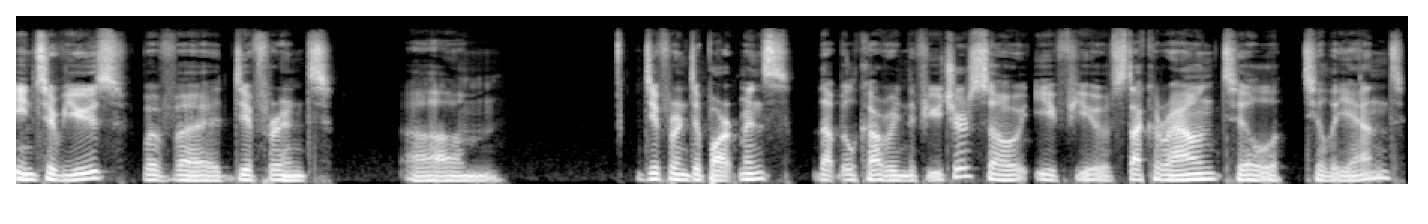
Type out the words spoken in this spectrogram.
interviews with uh, different um, different departments that we'll cover in the future. So if you stuck around till till the end,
